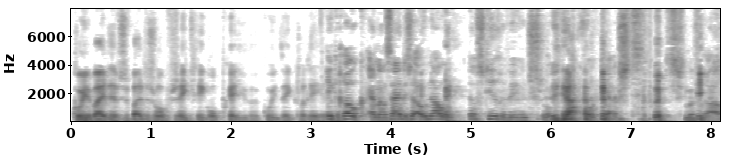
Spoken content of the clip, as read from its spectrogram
Kon je bij de, bij de zorgverzekering opgeven. Kon je declareren. ik rook. En dan zeiden ze, oh nou, dan sturen we u een slok Ja. voor kerst. Precies. Mevrouw.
